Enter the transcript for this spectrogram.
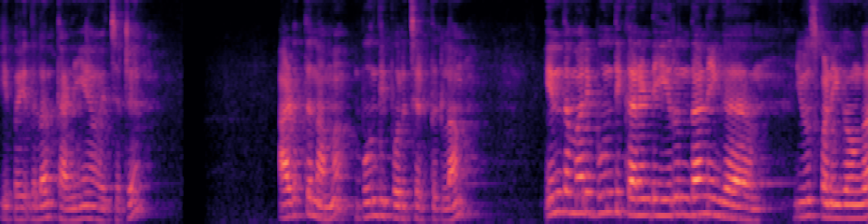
இப்போ இதெல்லாம் தனியாக வச்சுட்டு அடுத்து நம்ம பூந்தி பொரிச்சு எடுத்துக்கலாம். இந்த மாதிரி பூந்தி கரண்டி இருந்தால் நீங்கள் யூஸ் பண்ணிக்கோங்க.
